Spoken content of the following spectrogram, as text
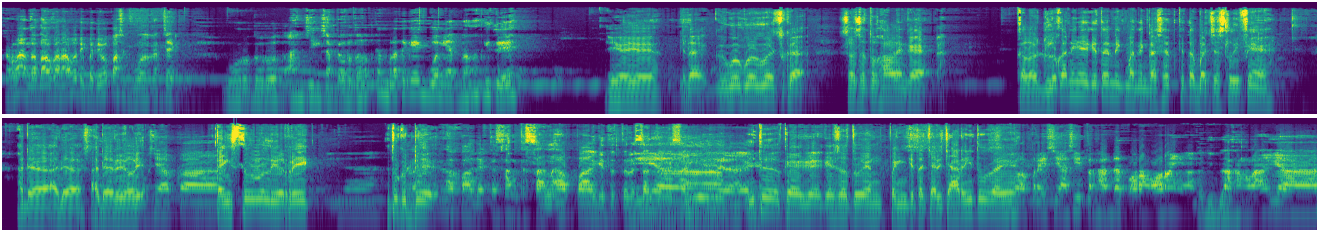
karena nggak tahu kenapa tiba-tiba pas gua ngecek urut-urut anjing sampai urut-urut kan berarti kayak gua niat banget gitu ya Iya iya iya. Kita gua gua gua suka salah satu hal yang kayak kalau dulu kan ya kita nikmatin kaset kita baca sleeve-nya ya. Ada ada ada lirik Untuk siapa thanks to lirik itu gede. Apa ada kesan-kesan apa gitu tulisan-tulisan. Iya. itu kayak, kayak kayak sesuatu yang pengen kita cari-cari tuh kayak gua apresiasi terhadap orang-orang yang ada di belakang layar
